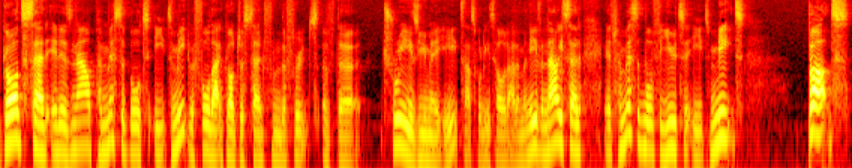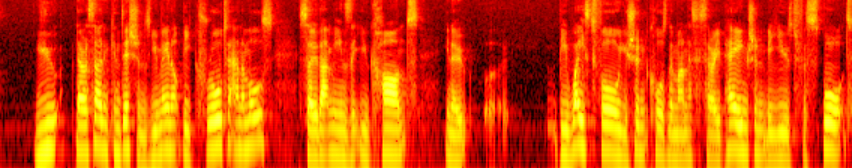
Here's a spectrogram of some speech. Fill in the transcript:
God said it is now permissible to eat meat. Before that, God just said, from the fruits of the trees you may eat. That's what he told Adam and Eve. And now he said, it's permissible for you to eat meat, but you there are certain conditions. You may not be cruel to animals, so that means that you can't, you know, be wasteful, you shouldn't cause them unnecessary pain, shouldn't be used for sport.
